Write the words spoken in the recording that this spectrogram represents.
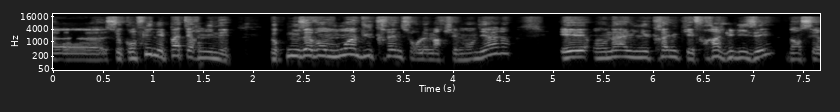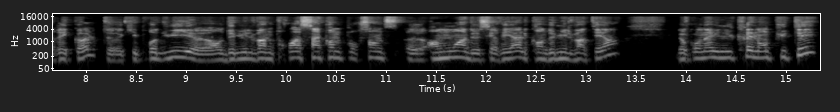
euh, ce conflit n'est pas terminé. Donc nous avons moins d'Ukraine sur le marché mondial et on a une Ukraine qui est fragilisée dans ses récoltes, euh, qui produit en 2023 50% en moins de céréales qu'en 2021. Donc on a une Ukraine amputée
